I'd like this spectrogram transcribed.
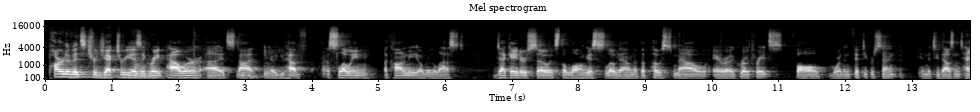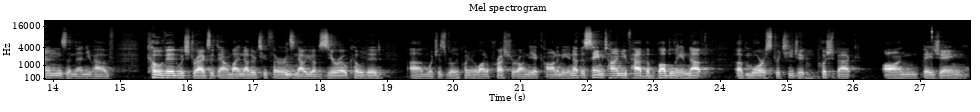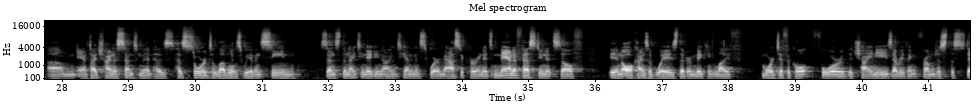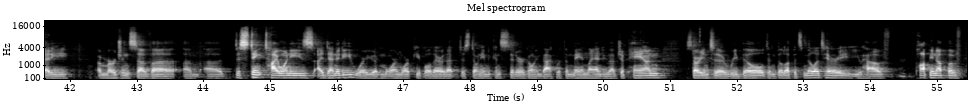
part of its trajectory as a great power. Uh, it's not, you know, you have a slowing economy over the last decade or so. It's the longest slowdown of the post Mao era. Growth rates fall more than 50% in the 2010s. And then you have COVID, which drags it down by another two thirds. Now you have zero COVID, um, which is really putting a lot of pressure on the economy. And at the same time, you've had the bubbling up of more strategic pushback on Beijing. Um, Anti China sentiment has, has soared to levels we haven't seen since the 1989 Tiananmen Square massacre, and it's manifesting itself in all kinds of ways that are making life more difficult for the Chinese. Everything from just the steady emergence of a, a, a, distinct Taiwanese identity, where you have more and more people there that just don't even consider going back with the mainland. You have Japan starting to rebuild and build up its military. You have popping up of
